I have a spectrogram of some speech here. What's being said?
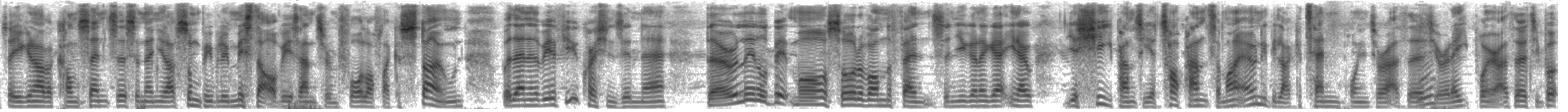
So you're going to have a consensus, and then you'll have some people who miss that obvious answer and fall off like a stone. But then there'll be a few questions in there they're a little bit more sort of on the fence, and you're going to get, you know, your sheep answer, your top answer might only be like a 10 pointer out of 30 mm. or an 8 pointer out of 30. But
